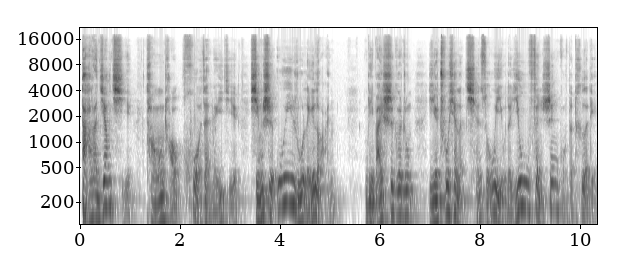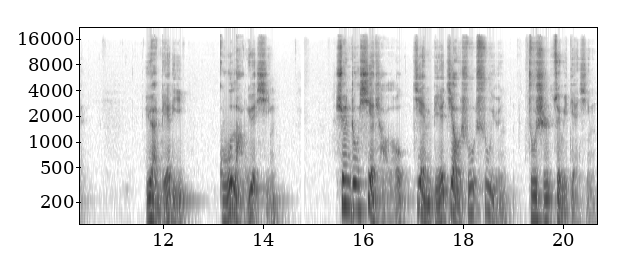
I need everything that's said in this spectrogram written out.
大乱将起，唐王朝迫在眉睫，形势危如累卵。李白诗歌中也出现了前所未有的忧愤深广的特点。远别离。古朗月行，宣州谢眺楼饯别校书书云，诸诗最为典型。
